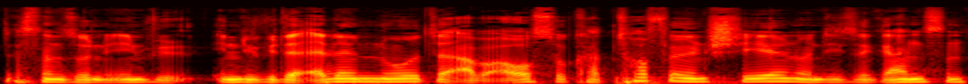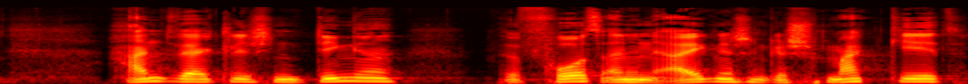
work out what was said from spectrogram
Das ist dann so eine individuelle Note, aber auch so Kartoffeln schälen und diese ganzen handwerklichen Dinge, bevor es an den eigentlichen Geschmack geht.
